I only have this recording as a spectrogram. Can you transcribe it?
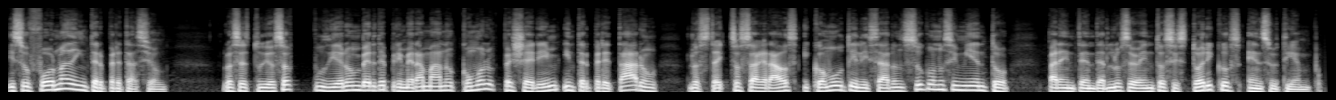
y su forma de interpretación. Los estudiosos pudieron ver de primera mano cómo los Pesherim interpretaron los textos sagrados y cómo utilizaron su conocimiento para entender los eventos históricos en su tiempo.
